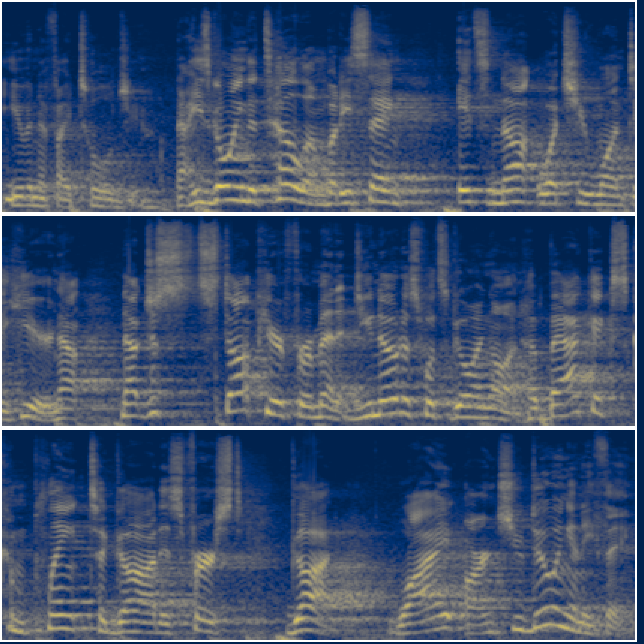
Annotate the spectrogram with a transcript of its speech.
even if I told you. Now, he's going to tell them, but he's saying, it's not what you want to hear. Now, now just stop here for a minute. Do you notice what's going on? Habakkuk's complaint to God is first, God, why aren't you doing anything?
